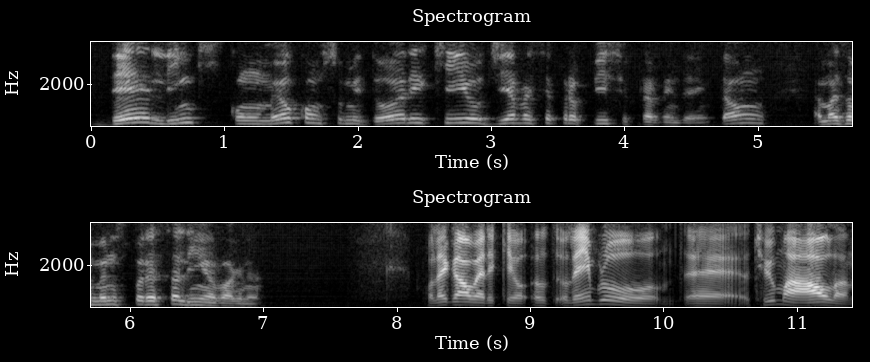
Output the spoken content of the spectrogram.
dê link com o meu consumidor e que o dia vai ser propício para vender. Então, é mais ou menos por essa linha, Wagner. Legal, Eric. Eu, eu, eu lembro, é, eu tive uma aula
